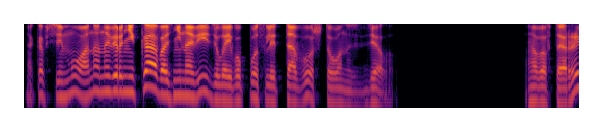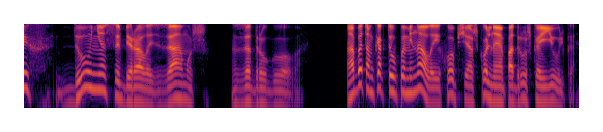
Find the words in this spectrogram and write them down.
А ко всему, она наверняка возненавидела его после того, что он сделал. А во-вторых, Дуня собиралась замуж за другого. Об этом как-то упоминала их общая школьная подружка Юлька.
